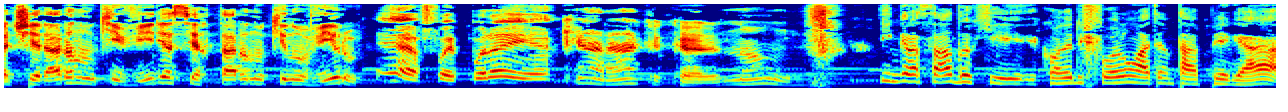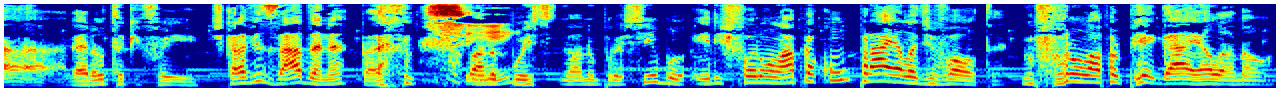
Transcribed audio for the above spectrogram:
Atiraram no que viram e acertaram no que não viram? É, foi por aí. né? Caraca, cara, não. E Engraçado que quando eles foram lá tentar pegar a garota que foi escravizada, né? pra- lá, no, lá no prostíbulo, eles foram lá pra comprar ela de volta. Não foram lá pra pegar ela, não.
